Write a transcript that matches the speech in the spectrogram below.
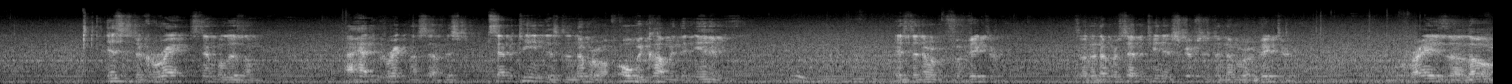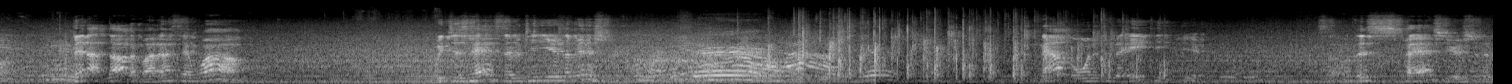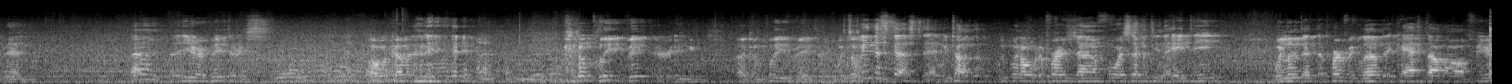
this is the correct symbolism. I had to correct myself. This 17 is the number of overcoming the enemy. It's the number for victory. So the number 17 in scripture is the number of victory. Praise the Lord. Then I thought about it. I said, wow. We just had 17 years of ministry. Now going into the 18th year. So this past year should have been uh, a year of victories. Overcoming an enemy. complete victory. A complete victory. So we discussed that. We talked. We went over to 1 John 4, 17 to 18. We looked at the perfect love that casts out all fear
